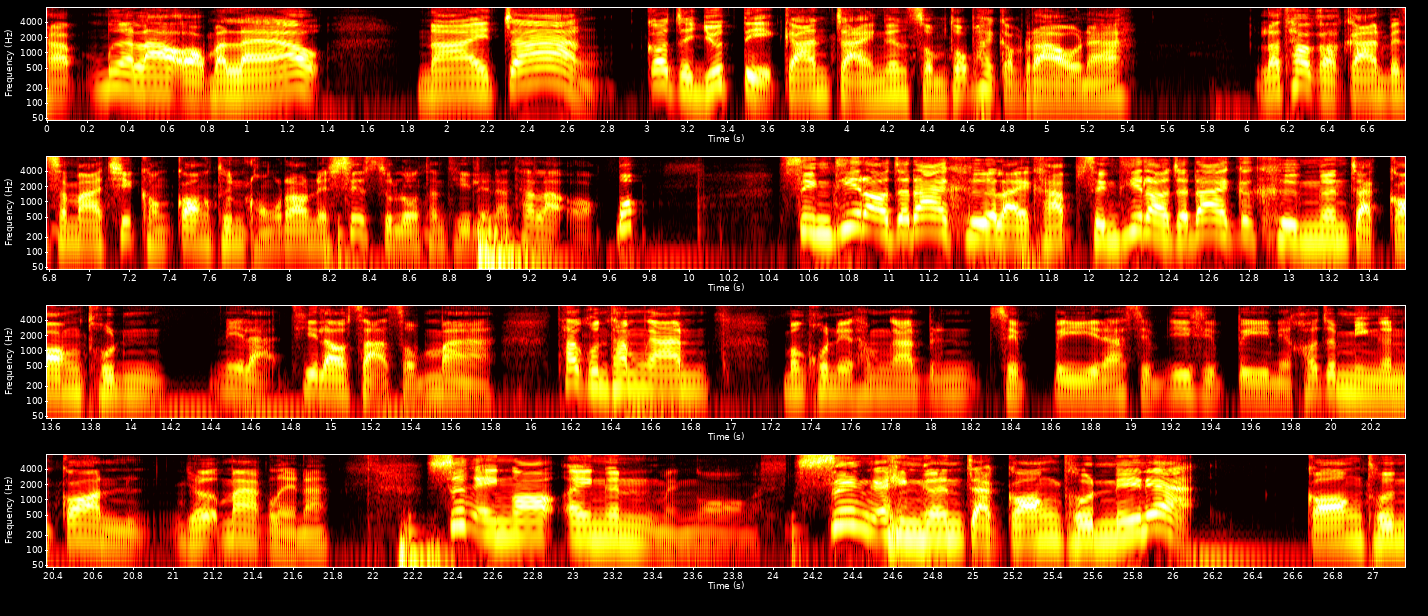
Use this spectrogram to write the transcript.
ครับ เมื่อลาออกมาแล้ว นายจ้างก็จะยุติการจ่ายเงินสมทบให้กับเรานะ แล้วเท่ากับการเป็นสมาชิกของกองทุนของเราในสิ้นสุดลงทันทีเลยนะถ้าลาออกปุ๊บสิ่งที่เราจะได้คืออะไรครับ สิ่งที่เราจะได้ก็คือเงินจากกองทุน นี่แหละ ที่เราสะสมมา ถ้าคุณทำงานบางคนเนี่ยทำงานเป็น 10 ปีนะสิบยีปีเนี่ยเขาจะมีเงินก้อนเยอะมากเลยนะ ซึ่งไอ้งอไอ้เงินเหมือนงอง ซึ่งไอ้เงินจากกองทุนนี้เนี่ยกองทุน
